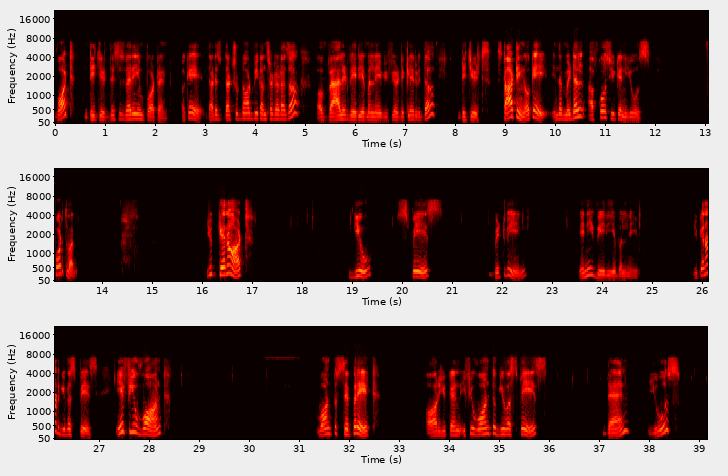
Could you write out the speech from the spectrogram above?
what? Digit. This is very important. Okay, that is that should not be considered as a, a valid variable name if you're declared with the digits. Starting, okay, in the middle, of course, you can use. Fourth one, you cannot give space between any variable name. You cannot give a space. If you want, want to separate or you can, if you want to give a space, then use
